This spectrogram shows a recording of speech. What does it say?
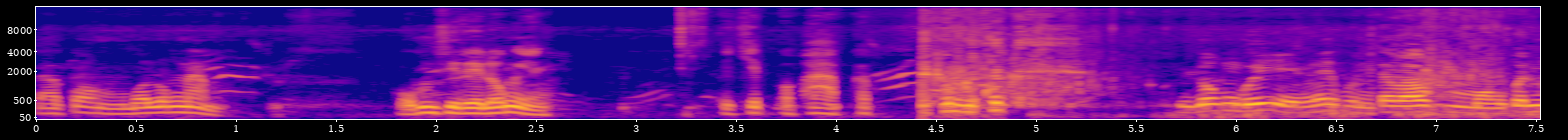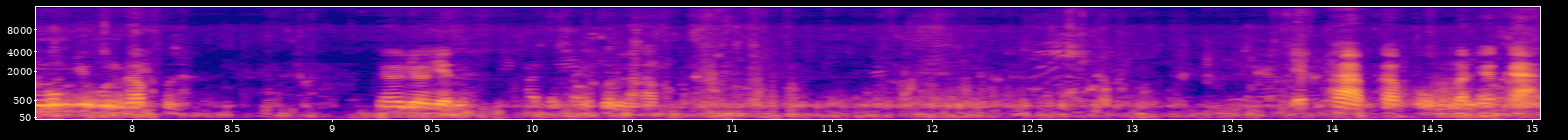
ตากล้องบนลงน้ำผมสิได้ลงเอง ไปเก็บเอาภาพครับสิลงไว้เองเลยพุ่นแต่ว่าหมองเพิ่นงุ้มอยู่พุ่นครับเดี๋ยวเดี๋ยวเห็นเขาจะไปพุ่นแล้วครับ เก็บภาพครับผมบรรยากาศ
